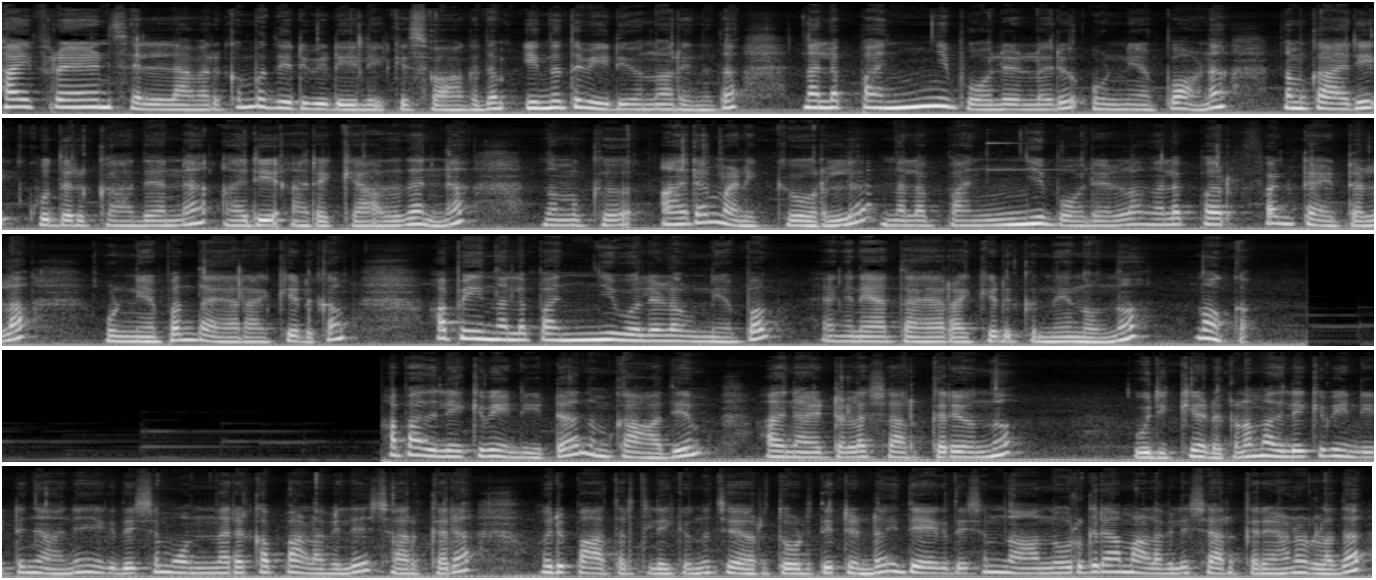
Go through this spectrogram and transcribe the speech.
Hi friends എല്ലാവർക്കും പുതിയൊരു വീഡിയോയിലേക്ക് സ്വാഗതം. ഇന്നത്തെ വീഡിയോ എന്ന് പറയുന്നത് നല്ല പഞ്ഞി പോലെയുള്ളൊരു ഉണ്ണിയപ്പമാണ്. നമുക്ക് അരി കുതിർക്കാതെ തന്നെ അരി അരയ്ക്കാതെ തന്നെ നമുക്ക് അരമണിക്കൂറിൽ നല്ല പഞ്ഞി പോലെയുള്ള നല്ല പെർഫെക്റ്റ് ആയിട്ടുള്ള ഉണ്ണിയപ്പം തയ്യാറാക്കിയെടുക്കാം. അപ്പോൾ ഈ നല്ല പഞ്ഞി പോലെയുള്ള ഉണ്ണിയപ്പം എങ്ങനെയാണ് തയ്യാറാക്കിയെടുക്കുന്നതെന്നൊന്ന് നോക്കാം. അപ്പോൾ അതിലേക്ക് വേണ്ടിയിട്ട് നമുക്ക് ആദ്യം അതിനായിട്ടുള്ള ശർക്കര ഒന്ന് ഉരുക്കിയെടുക്കണം അതിലേക്ക് വേണ്ടിയിട്ട് ഞാൻ ഏകദേശം ഒന്നര കപ്പ് അളവിൽ ശർക്കര ഒരു പാത്രത്തിലേക്കൊന്ന് ചേർത്ത് കൊടുത്തിട്ടുണ്ട്. ഇത് ഏകദേശം നാനൂറ് ഗ്രാം അളവിൽ ശർക്കരയാണുള്ളത്.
